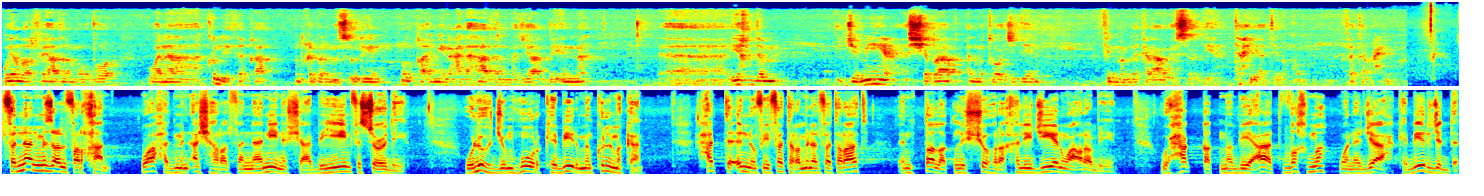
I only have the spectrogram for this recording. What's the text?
وينظر في هذا الموضوع. وأنا كل ثقة من قبل المسؤولين والقائمين على هذا المجال بأنه آه، يخدم جميع الشباب المتواجدين في المملكة العربية السعودية، تحياتي لكم. فتى رحيمه. الفنان مزعل الفرحان. واحد من أشهر الفنانين الشعبيين في السعودية وله جمهور كبير من كل مكان حتى أنه في فترة من الفترات انطلق للشهرة خليجيا وعربيا وحقق مبيعات ضخمة ونجاح كبير جدا.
